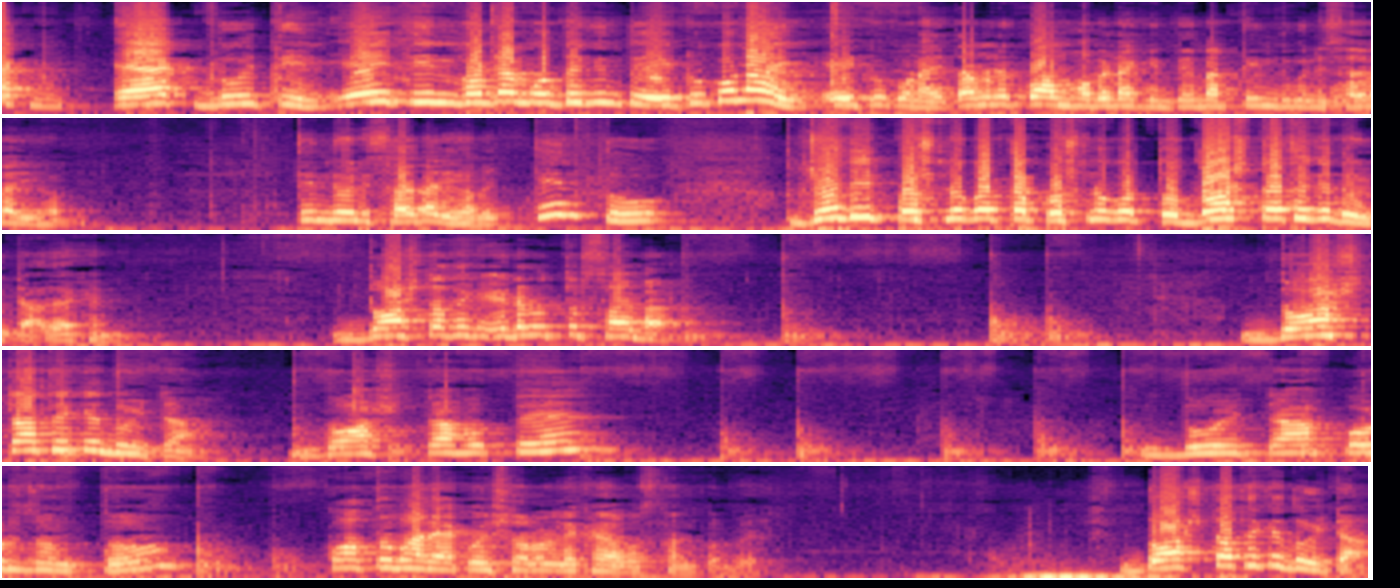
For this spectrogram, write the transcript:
এক এক, দুই, তিন, এই তিন ঘণ্টার মধ্যে কিন্তু এইটুকু নাই এইটুকু নাই। তার মানে কম হবে না কিন্তু, এবার তিন দুগুনি ছয়বারই হবে। তিন দুগুনি ছয়বারই হবে। কিন্তু যদি প্রশ্নকর্তা প্রশ্ন করতো, দশটা থেকে দুইটা, দেখেন। দশটা থেকে, এটার উত্তর ছয়বার দশটা থেকে দুইটা। দশটা হতে দুইটা পর্যন্ত কতবার একই সরল রেখায় অবস্থান করবে? দশটা থেকে দুইটা।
